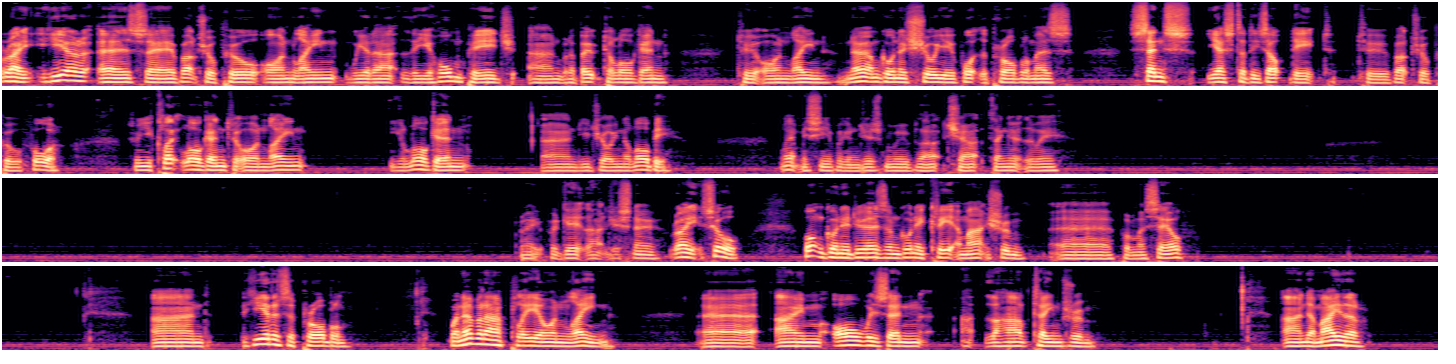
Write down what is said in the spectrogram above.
Right, here is uh, Virtual Pool Online. We're at the home page and we're about to log in to online. Now I'm going to show you what the problem is since yesterday's update to Virtual Pool 4. So you click log in to online, you log in and you join the lobby. Let me see if I can just move that chat thing out of the way. Right, forget that just now. Right, so what I'm going to do is I'm going to create a match room uh, for myself. And here is the problem. Whenever I play online, uh, I'm always in the hard times room. And I'm either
